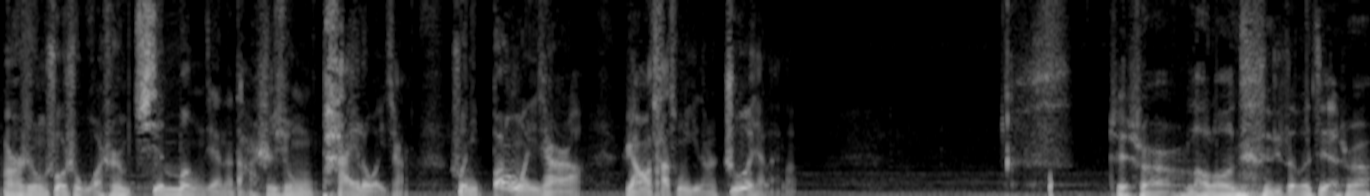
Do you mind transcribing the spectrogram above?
二师兄说是我是先梦见的大师兄拍了我一下，说你帮我一下啊，然后他从椅子上遮下来了。这事儿老龙 你怎么解释？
